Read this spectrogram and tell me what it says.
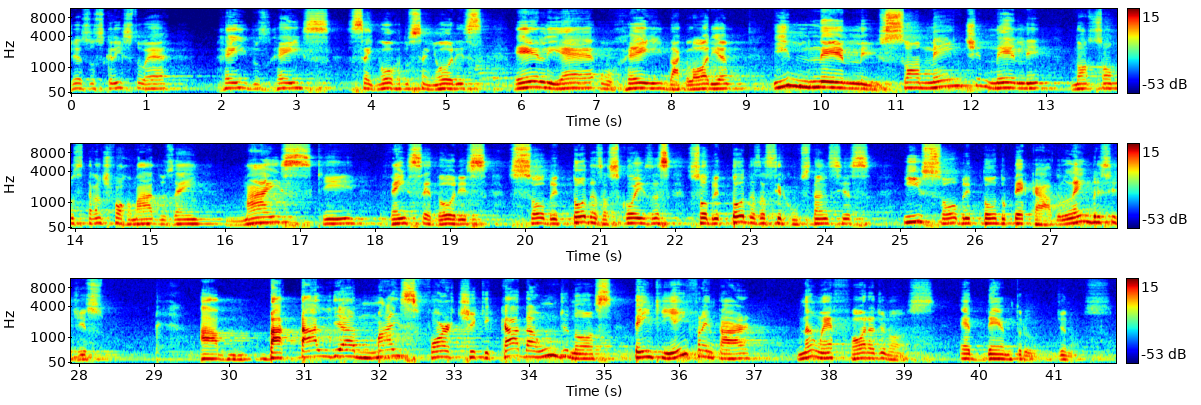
Jesus Cristo é Rei dos Reis, Senhor dos Senhores, Ele é o Rei da Glória e nele, somente nele, nós somos transformados em mais que vencedores sobre todas as coisas, sobre todas as circunstâncias e sobre todo pecado. Lembre-se disso. A batalha mais forte que cada um de nós tem que enfrentar não é fora de nós, é dentro de nós.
